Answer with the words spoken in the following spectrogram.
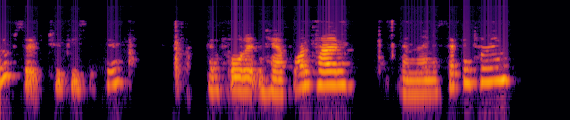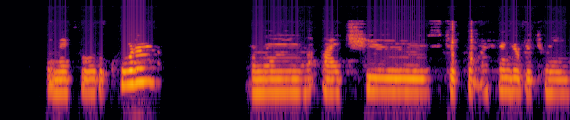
Oops, I have two pieces here. To fold it in half one time and then a second time. It makes a little quarter. And then I choose to put my finger between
